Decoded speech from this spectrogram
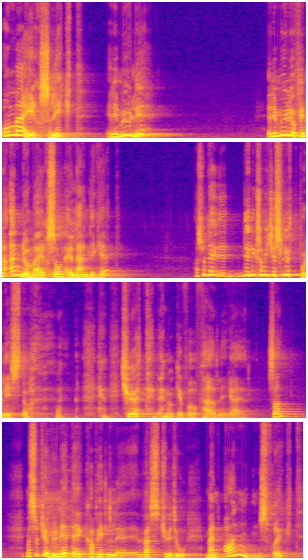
Og mer slikt. Er det mulig? Er det mulig å finne enda mer sånn elendighet? Altså, det, det er liksom ikke slutt på lista. Kjøtt det er noe forferdelig greier. Sant? Men så kommer du ned til kapittel eh, vers 22. Men andens frykt,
